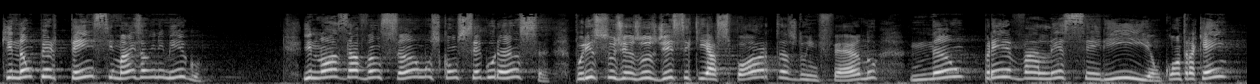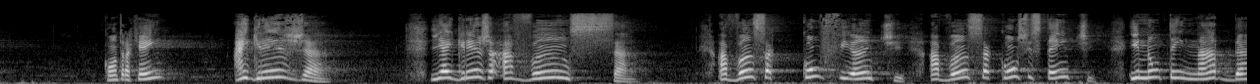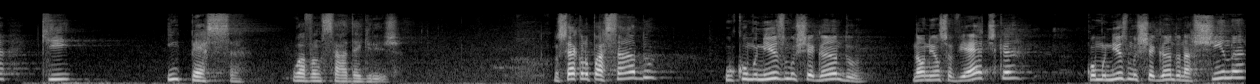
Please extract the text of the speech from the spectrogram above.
que não pertence mais ao inimigo. E nós avançamos com segurança. Por isso, Jesus disse que as portas do inferno não prevaleceriam contra quem? Contra quem? A igreja. E a igreja avança, avança confiante, avança consistente. E não tem nada que impeça o avançar da igreja. No século passado, o comunismo chegando na União Soviética, comunismo chegando na China,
